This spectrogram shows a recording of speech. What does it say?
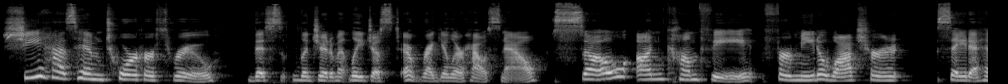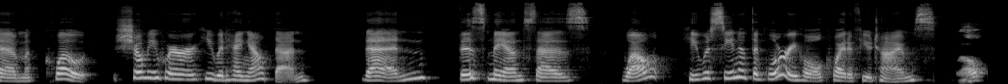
she has him tour her through this legitimately just a regular house now. So uncomfy for me to watch her say to him, quote, show me where he would hang out then. Then this man says, well, he was seen at the glory hole quite a few times. Well,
